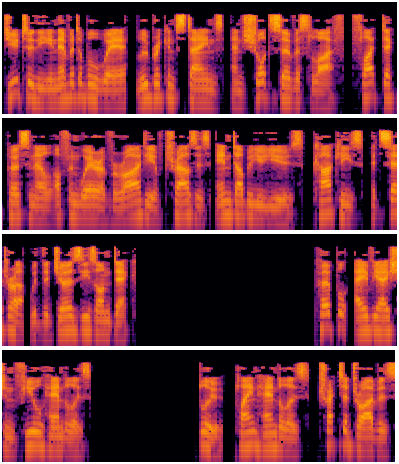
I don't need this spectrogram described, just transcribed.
Due to the inevitable wear, lubricant stains, and short service life, flight deck personnel often wear a variety of trousers NWUs, khakis, etc. with the jerseys on deck. Purple – aviation fuel handlers Blue – plane handlers, tractor drivers,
